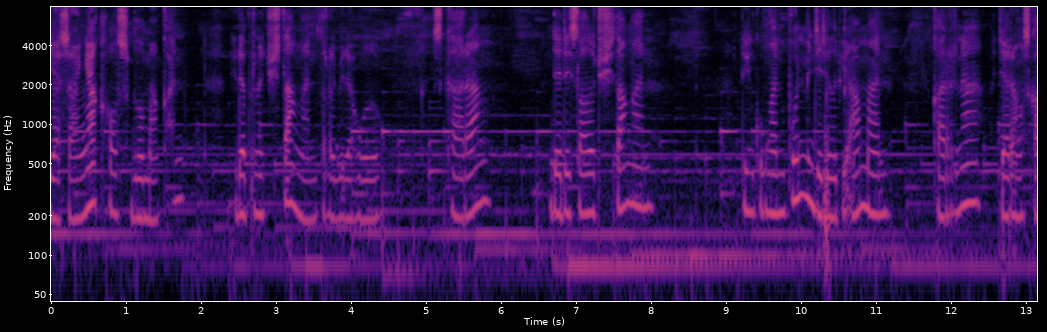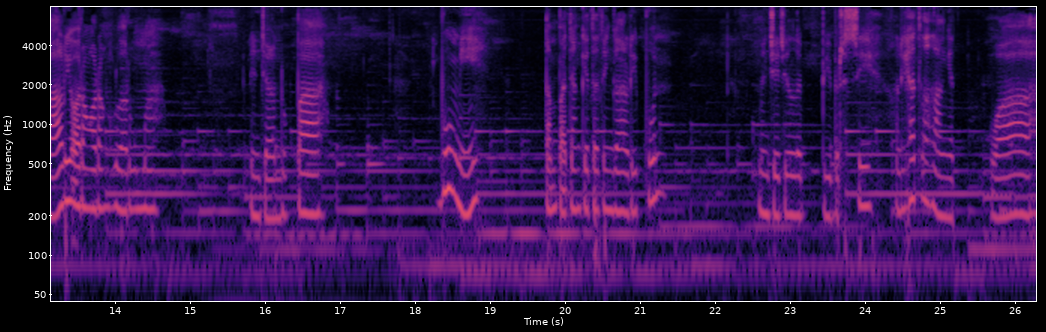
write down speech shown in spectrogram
biasanya kalau sebelum makan tidak pernah cuci tangan terlebih dahulu. Sekarang jadi selalu cuci tangan. Lingkungan pun menjadi lebih aman karena jarang sekali orang-orang keluar rumah. Dan jangan lupa, bumi tempat yang kita tinggali pun menjadi lebih bersih, lihatlah langit. Wah.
